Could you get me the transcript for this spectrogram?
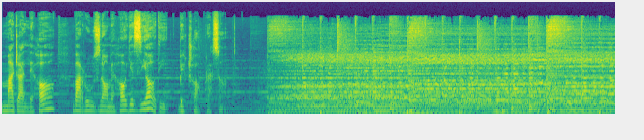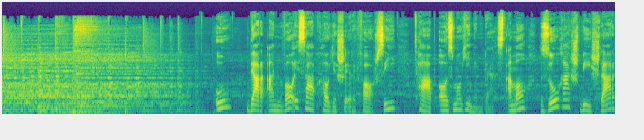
مجله ها و روزنامه های زیادی به چاپ رساند. در انواع های شعر فارسی تب آزمایی نموده است اما ذوقش بیشتر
